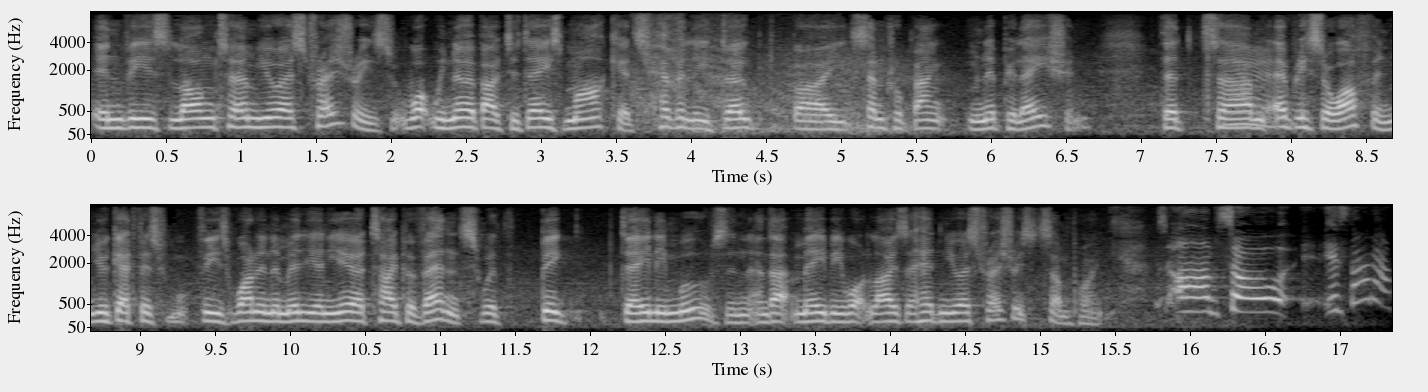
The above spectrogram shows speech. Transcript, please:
in these long-term US treasuries. What we know about today's markets, heavily doped by central bank manipulation, that um, mm. every so often you get this, these one in a million year type events with big daily moves, and, and that may be what lies ahead in US treasuries at some point. Um, so is that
